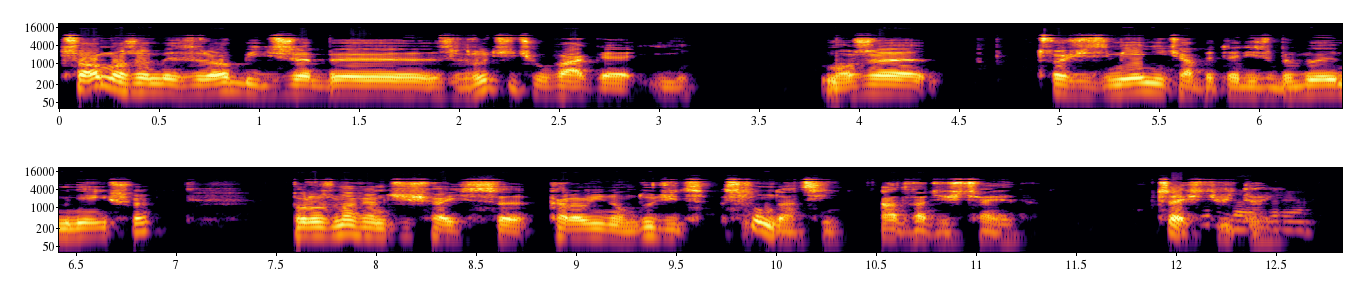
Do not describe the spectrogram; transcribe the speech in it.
co możemy zrobić, żeby zwrócić uwagę i może coś zmienić, aby te liczby były mniejsze, porozmawiam dzisiaj z Karoliną Dudzic z Fundacji A21. Cześć, Dzień witaj. Dobry.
